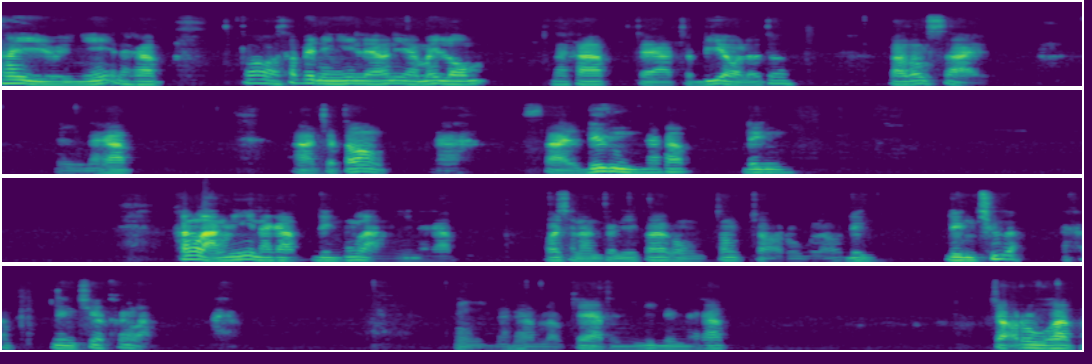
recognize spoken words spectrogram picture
ให้อยู่อย่างนี้นะครับ ก็ถ้าเป็นอย่างนี้แล้วเนี่ยไม่ล้มนะครับ แต่อาจจะเบี้ยวแล้วต้องเราต้องใส่นี่นะครับ อาจจะต้องนะใส่ดึงนะครับ ดึง ข้างหลังนี้นะครับ ดึงข้างหลังนี้นะครับ เพราะฉะนั้นตัวนี้ก็คงต้องเจาะรูแล้วดึงดึงเชือกนะครับ ดึงเชือกข้างหลังนี่นะครับ เราแก้ตรงนี้นิดนึงนะครับ เจาะรูครับ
